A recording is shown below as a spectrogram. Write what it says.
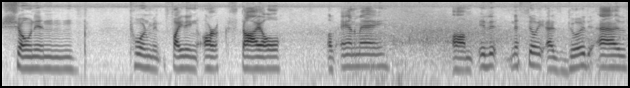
shonen tournament fighting arc style of anime. Um, is it necessarily as good as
